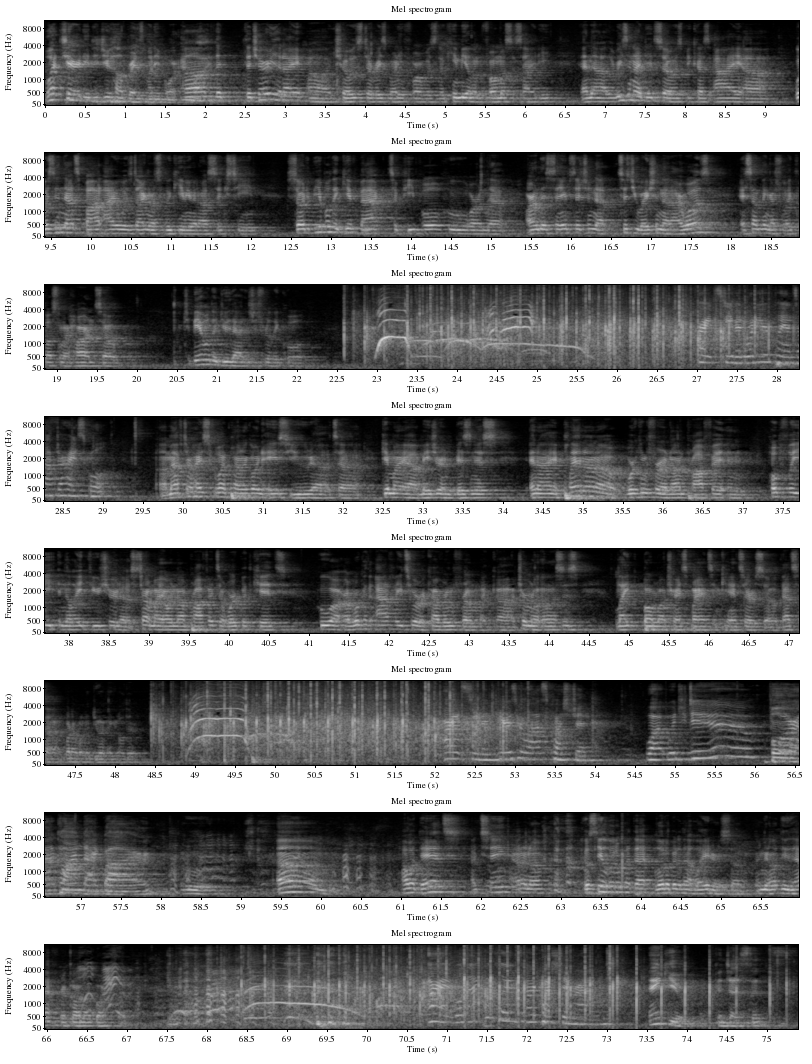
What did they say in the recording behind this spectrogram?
what charity did you help raise money for? and Um, the, the charity that I uh, chose to raise money for was Leukemia Lymphoma Society. And uh, the reason I did so is because I uh, was in that spot. I was diagnosed with leukemia when I was 16. So to be able to give back to people who are in the, are in the same situation that, situation that I was is something that's really close to my heart. And so to be able to do that is just really cool. All right, Steven, what are your plans after high school? Um, after high school, I plan on going to ASU uh, to get my uh, major in business, and I plan on uh, working for a nonprofit and hopefully in the late future to start my own nonprofit to work with kids who are, or work with athletes who are recovering from like uh, terminal illnesses like bone marrow transplants and cancer. So that's uh, what I want to do when I get older. All right, Steven, here's your last question. What would you do for, a Klondike bar? Ooh. Um, I would dance. I'd sing. I don't know. You'll see a little bit that, a little bit of that later. So I mean, I'll do that for a Klondike bar. All right, well, that concludes our question round. Thank you, contestants.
